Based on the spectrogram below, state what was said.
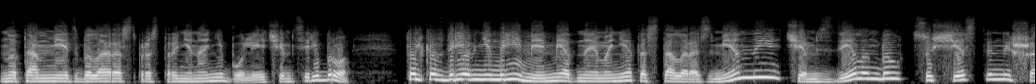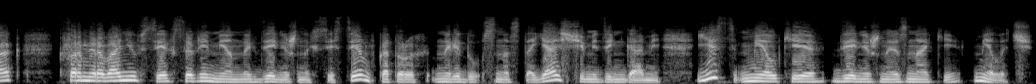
но там медь была распространена не более, чем серебро. Только в древнем Риме медная монета стала разменной, чем сделан был существенный шаг к формированию всех современных денежных систем, в которых наряду с настоящими деньгами есть мелкие денежные знаки, мелочь.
